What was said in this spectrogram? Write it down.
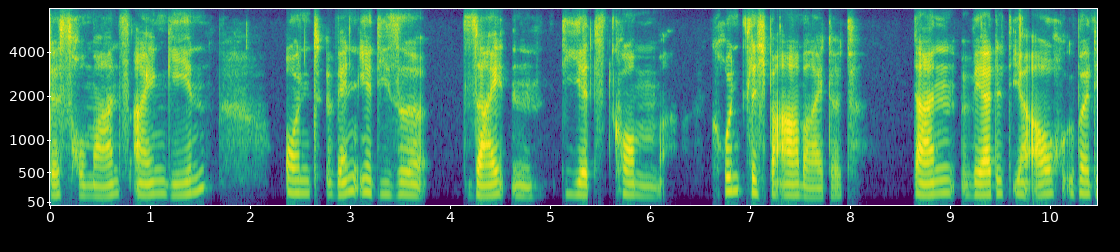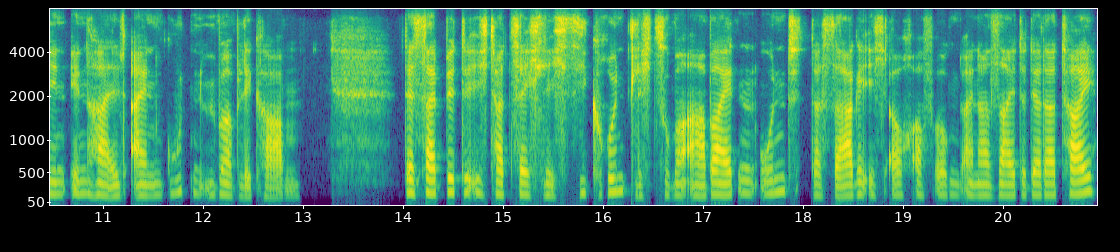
des Romans eingehen. Und wenn ihr diese Seiten, die jetzt kommen, gründlich bearbeitet, dann werdet ihr auch über den Inhalt einen guten Überblick haben. Deshalb bitte ich tatsächlich, sie gründlich zu bearbeiten und, das sage ich auch auf irgendeiner Seite der Datei,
